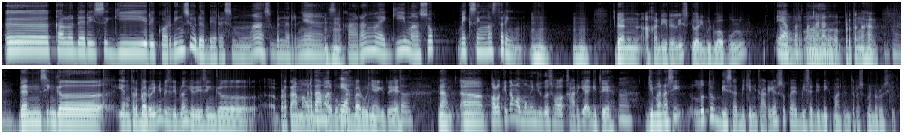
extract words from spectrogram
Eh kalau dari segi recording sih udah beres semua sebenarnya. Sekarang lagi masuk mixing mastering. Mhm, mhm. Dan akan dirilis 2020? Ya, tahun- pertengahan. eh, pertengahan. Dan single yang terbaru ini bisa dibilang jadi single eh, pertama, Pertama, untuk album iya. terbarunya gitu ya. Betul. Nah eh, kalau kita ngomongin juga soal karya gitu ya. Hmm. Gimana sih lu tuh bisa bikin karya supaya bisa dinikmatin terus menerus gitu.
